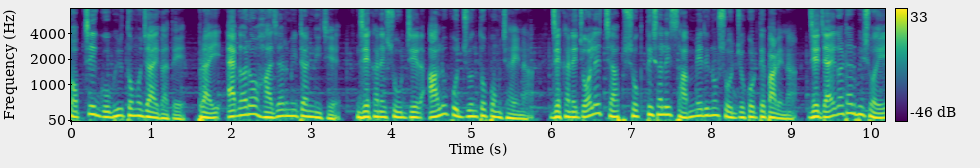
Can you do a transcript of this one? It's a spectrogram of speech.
সবচেয়ে গভীরতম জায়গাতে প্রায় এগারো হাজার মিটার নিচে, যেখানে সূর্যের আলো পর্যন্ত পৌঁছায় না, যেখানে জলের চাপ শক্তিশালী সাবমেরিনও সহ্য করতে পারে না। যে জায়গাটার বিষয়ে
